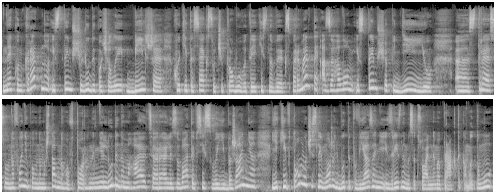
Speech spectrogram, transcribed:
не конкретно із тим, що люди почали більше хотіти сексу чи пробувати якісь нові експерименти, а загалом із тим, що під дією е, стресу на фоні повномасштабного вторгнення люди намагаються реалізувати всі свої бажання які в тому числі можуть бути пов'язані із різними сексуальними практиками. Тому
